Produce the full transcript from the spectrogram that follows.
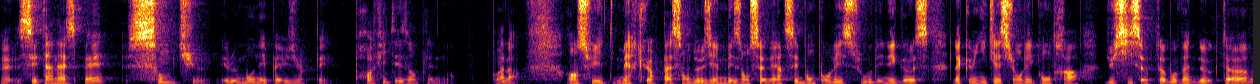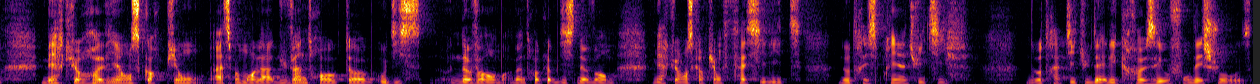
Euh, c'est un aspect somptueux, et le mot n'est pas usurpé. Profitez-en pleinement. Voilà. Ensuite, Mercure passe en deuxième maison solaire, c'est bon pour les sous, les négoces, la communication, les contrats du 6 octobre au 22 octobre. Mercure revient en scorpion à ce moment-là du 23 octobre au 10 novembre. 23 octobre, 10 novembre, Mercure en scorpion facilite notre esprit intuitif, notre aptitude à aller creuser au fond des choses.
